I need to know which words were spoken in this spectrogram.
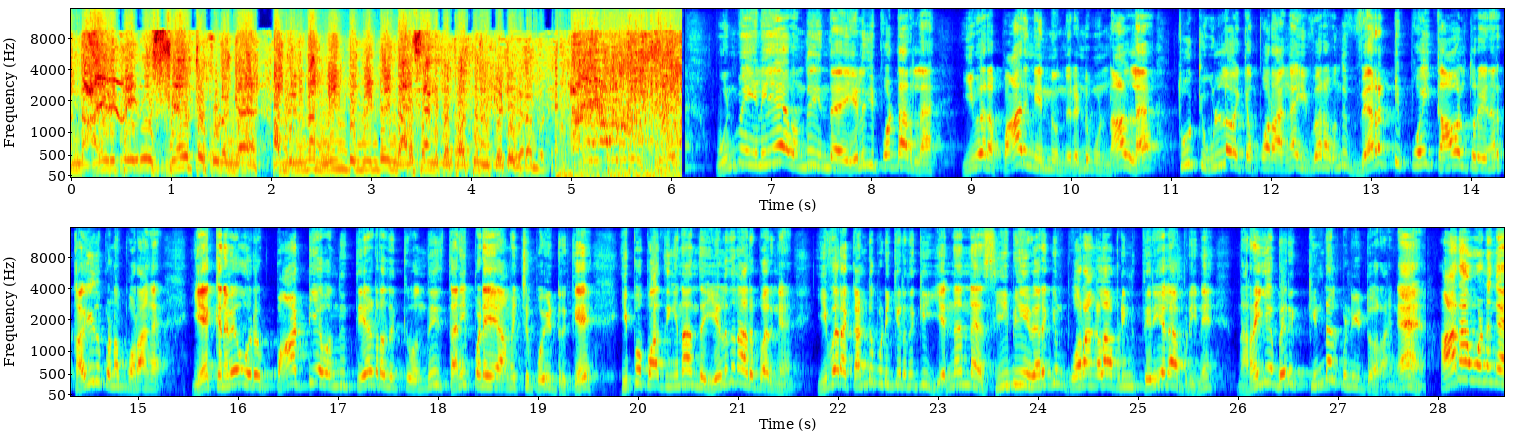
அந்த ஆயிரத்தி ஐநூறு சேர்த்து கொடுங்க. அப்படின்னு தான் மீண்டும் மீண்டும் இந்த அரசாங்கத்தை பார்த்து நான் கேட்டு விடம்பட்டேன் உண்மையிலேயே வந்து இந்த எழுதி போட்டார்ல இவரை பாருங்க இன்னும் ரெண்டு மூணு நாளில் தூக்கி உள்ளே வைக்க போகிறாங்க இவரை வந்து விரட்டி போய் காவல்துறையினர் கைது பண்ண போகிறாங்க ஏற்கனவே ஒரு பாட்டியை வந்து தேடுறதுக்கு வந்து தனிப்படையை அமைச்சு போயிட்டுருக்கு. இப்போ பார்த்தீங்கன்னா இந்த எழுதினாரு பாருங்க. இவரை கண்டுபிடிக்கிறதுக்கு என்னென்ன சிபிஐ வரைக்கும் போகிறாங்களா அப்படின்னு தெரியலை அப்படின்னு நிறைய பேர் கிண்டல் பண்ணிட்டு வராங்க. ஆனால் ஒன்றுங்க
